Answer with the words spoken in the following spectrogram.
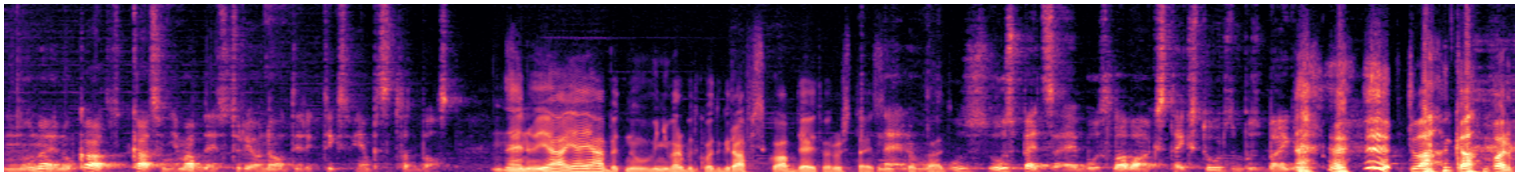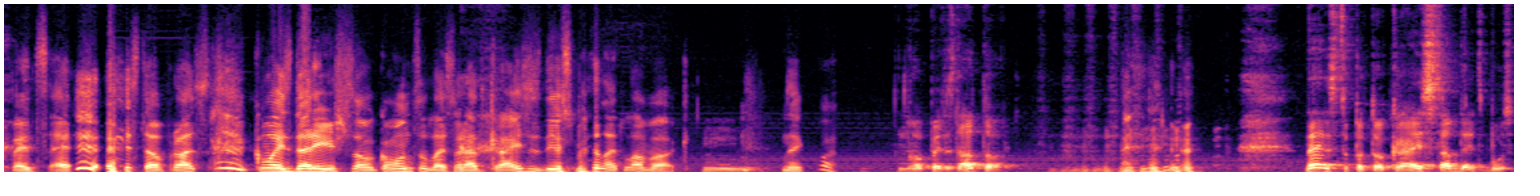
Nu, nē, nu kāds, kāds viņam apgādājis? Tur jau nav DirectX 11 atbalsts. Nē, nu jā, jā, jā bet nu, viņi varbūt kaut kādu grafisku update var uztaisīt. Nē, nu, uz, uz PC būs labāks tekstūras, būs baigās. Tu kā par PC. Es tev prasu, ko es darīšu savu konsoli, lai es varētu kraisis divu spēlēt labāk. Mm. Neko. Nopērts datoru. Nē, es par to krājas apgādājis. Būs,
